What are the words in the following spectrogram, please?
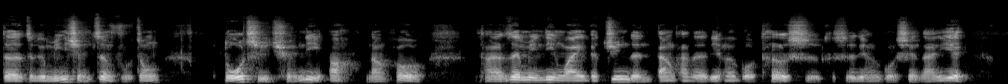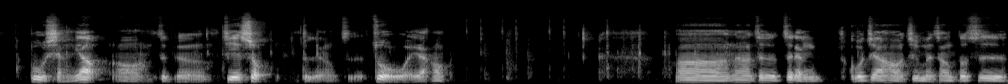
的这个民选政府中夺取权力啊，然后他任命另外一个军人当他的联合国特使，可是联合国显然也不想要哦，这个接受这个样子的作为，然后啊，那这个这两个国家哈，基本上都是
